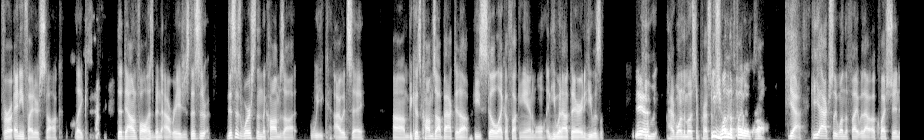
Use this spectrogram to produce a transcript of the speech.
for any fighter's stock. Like the downfall has been outrageous. This is this is worse than the Khamzat week, I would say. Um, because Khamzat backed it up. He's still like a fucking animal, and he went out there and he was, yeah, he had one of the most impressive. He won the fight overall. Yeah, he actually won the fight without a question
